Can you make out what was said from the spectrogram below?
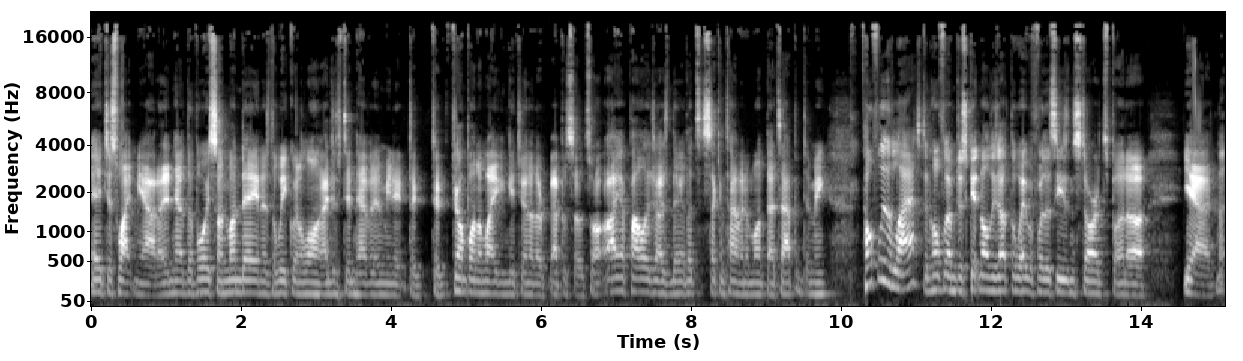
it just wiped me out. I didn't have the voice on Monday, and as the week went along, I just didn't have it in me to, to, to jump on the mic and get you another episode. So I apologize there. That's the second time in a month that's happened to me. Hopefully the last, and hopefully I'm just getting all these out the way before the season starts. But uh, yeah,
